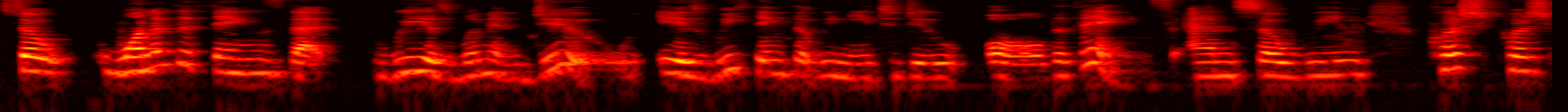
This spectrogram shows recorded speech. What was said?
So, one of the things that we as women do is we think that we need to do all the things. And so we push, push,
